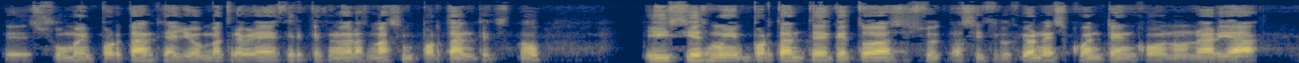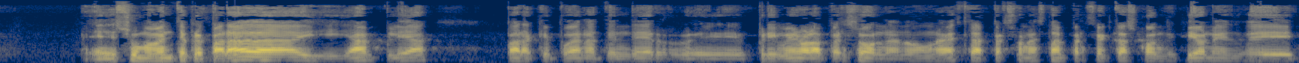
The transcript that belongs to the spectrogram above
de suma importancia. Yo me atrevería a decir que es una de las más importantes, ¿no? Y sí es muy importante que todas las instituciones cuenten con un área eh, sumamente preparada y amplia para que puedan atender eh, primero a la persona, ¿no? Una vez que la persona está en perfectas condiciones de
